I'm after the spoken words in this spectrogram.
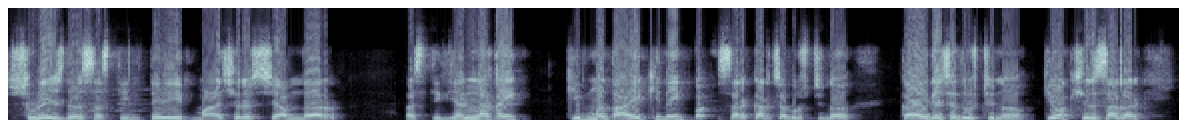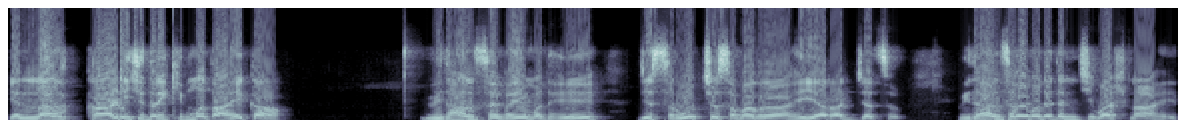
सुरेश धस असतील ते माळशिरसचे आमदार असतील यांना काही किंमत आहे की नाही सरकारच्या दृष्टीनं कायद्याच्या दृष्टीनं किंवा क्षीरसागर यांना काडीची तरी किंमत आहे का? विधानसभेमध्ये जे सर्वोच्च सभागृह आहे या राज्याचं विधानसभेमध्ये त्यांची भाषणं आहेत.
